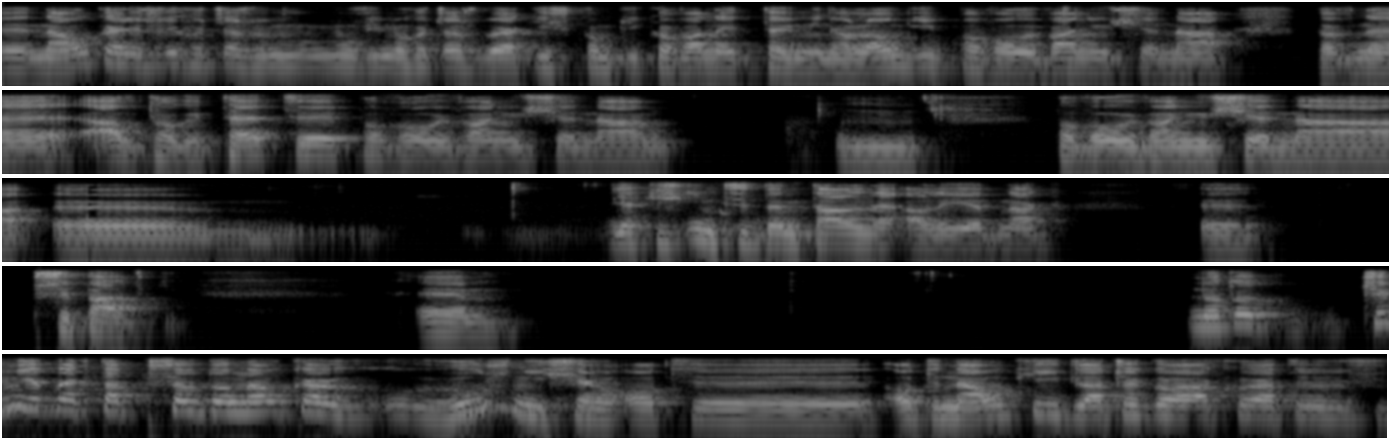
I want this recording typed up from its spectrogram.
y, nauka, jeżeli chociażby mówimy chociażby o jakiejś skomplikowanej terminologii, powoływaniu się na pewne autorytety, powoływaniu się na powoływaniu się na jakieś incydentalne, ale jednak y, przypadki. No to czym jednak ta pseudonauka różni się od, y, od nauki i dlaczego akurat w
